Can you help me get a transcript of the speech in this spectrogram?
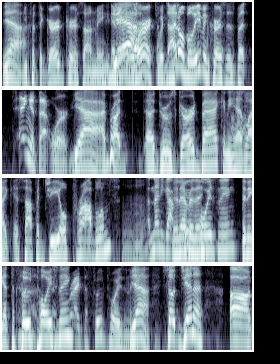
Yeah. You put the GERD curse on me, and Yeah. it worked, which I don't believe in curses, but dang it, that worked. Yeah, I brought uh, Drew's GERD back, and he had like esophageal problems And then you got and food everything. poisoning. Then he got the food poisoning. Right, the food poisoning. Yeah. So Jenna, uh,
